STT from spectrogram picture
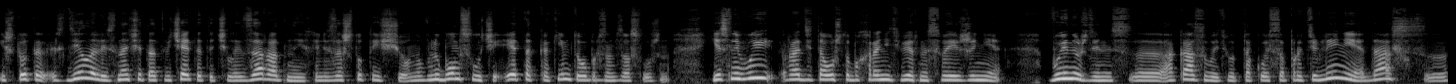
и что-то сделали, значит, отвечает этот человек за родных или за что-то еще. Но в любом случае это каким-то образом заслужено. Если вы ради того, чтобы хранить верность своей жене, вынуждены э, оказывать вот такое сопротивление, да, с, э,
